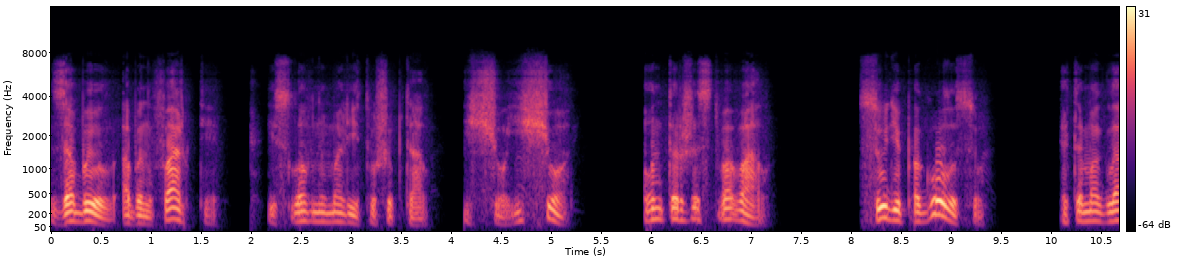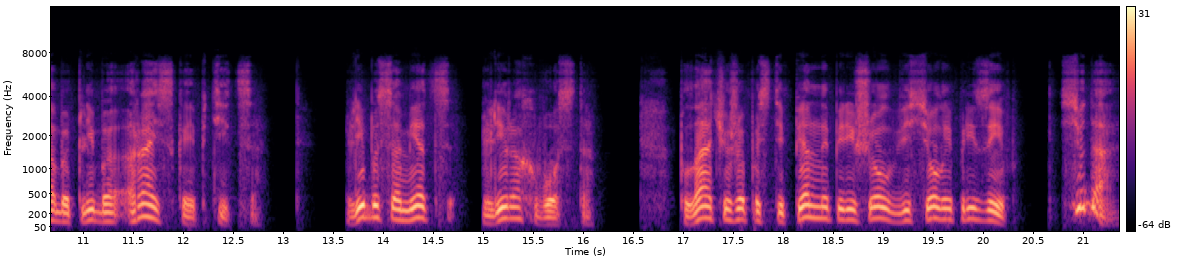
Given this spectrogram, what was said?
забыл об инфаркте и словно молитву шептал «Еще, еще!» Он торжествовал. Судя по голосу, это могла быть либо райская птица, либо самец лирохвоста. Плач уже постепенно перешел в веселый призыв. «Сюда!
